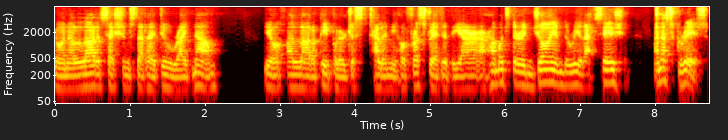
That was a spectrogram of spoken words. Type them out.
you know, in a lot of sessions that I do right now, you know, a lot of people are just telling me how frustrated they are or how much they're enjoying the relaxation. And that's great.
